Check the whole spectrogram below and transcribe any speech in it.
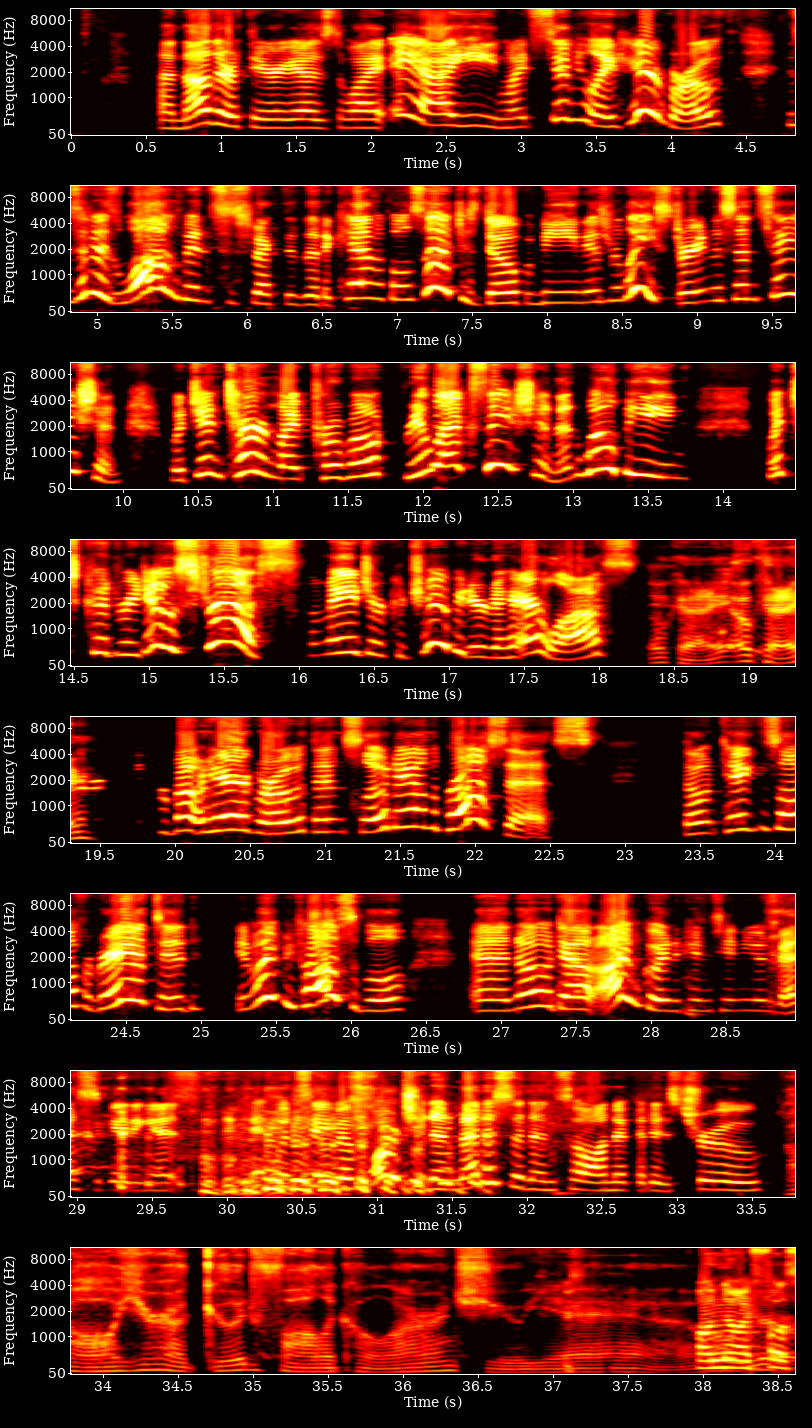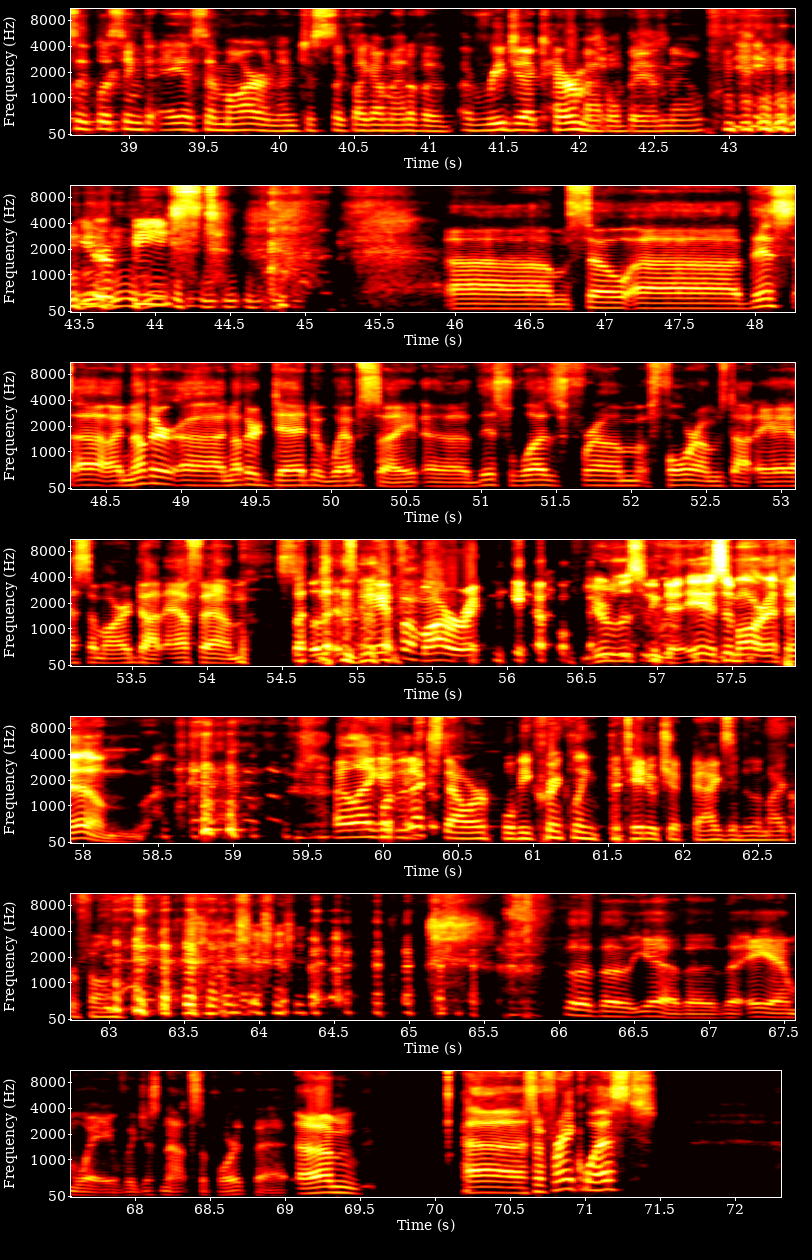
Another theory as to why AIE might stimulate hair growth is it has long been suspected that a chemical such as dopamine is released during the sensation, which in turn might promote relaxation and well being, which could reduce stress, a major contributor to hair loss Okay, okay. promote hair growth and slow down the process. Don't take this all for granted. It might be possible, and no doubt I'm going to continue investigating it. It would save a fortune in medicine and so on if it is true. Oh, you're a good follicle, aren't you? Yeah. Oh no, I oh, fell asleep listening to ASMR and I'm just like like I'm out of a, a reject hair metal band now. You're a beast. Um so uh this uh another uh, another dead website uh this was from forums.asmr.fm so that's afmr radio You're listening to ASMR FM. i like For it the next hour, we'll be crinkling potato chip bags into the microphone. the the yeah the the am wave would just not support that um uh so frank west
